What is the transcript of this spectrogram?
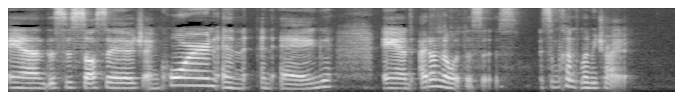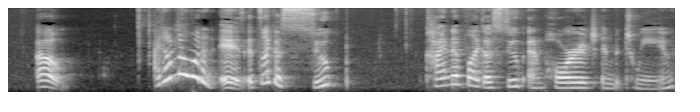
and this is sausage and corn and an egg and I don't know what this is. It's some kind of, let me try it. Oh, I don't know what it is. It's like a soup, kind of like a soup and porridge in between.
